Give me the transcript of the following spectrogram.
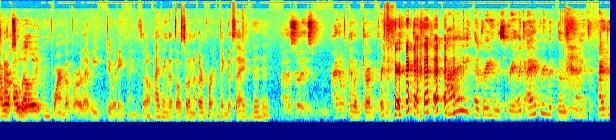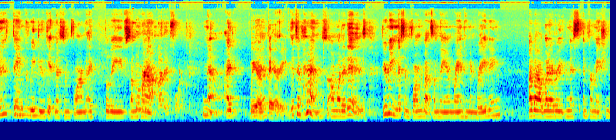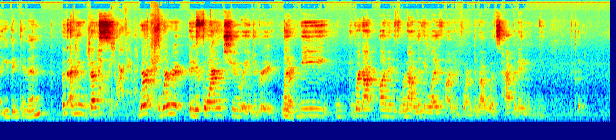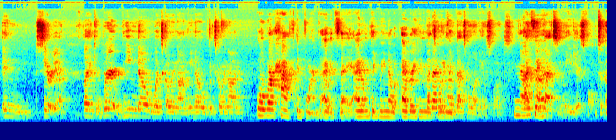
Or we're all well informed before that we do anything. So I think that's also another important thing to say. Uh, so it's I don't. I think look drunk right there. I agree and disagree. Like I agree with those points. I do think we do get misinformed. I believe some. But we're not uninformed. No, I. We are very It depends on what it is. If you're being misinformed about something and ranting and raving about whatever misinformation that you've been given, But I mean, that's we're we're informed to a degree. Like Right. we we're not uninformed. We're not living life uninformed about what's happening in Syria. Like we're we know what's going on. We know what's going on. Well, we're half informed. I would say. I don't think we know everything that's But that's I don't going think on. that's millennials' fault. No, I think not. that's media's fault.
